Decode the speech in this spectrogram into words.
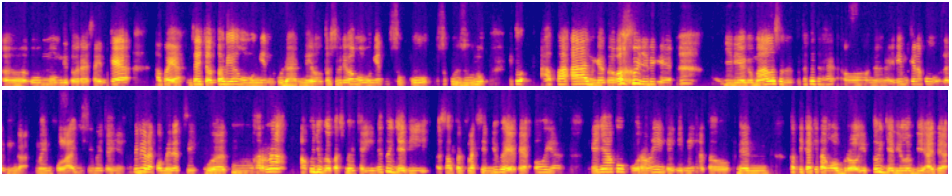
uh, umum gitu rasain kayak apa ya misalnya contoh dia ngomongin kudanil terus tiba-tiba ngomongin suku suku Zulu. Itu apaan gitu. Aku jadi kayak jadi agak males tapi ternyata oh enggak, enggak. Ini mungkin aku lagi nggak mindful aja sih bacanya. Tapi ini recommended sih buat hmm, karena aku juga pas baca ini tuh jadi self reflection juga ya. Kayak oh ya kayaknya aku kurang nih kayak gini atau dan ketika kita ngobrol itu jadi lebih ada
